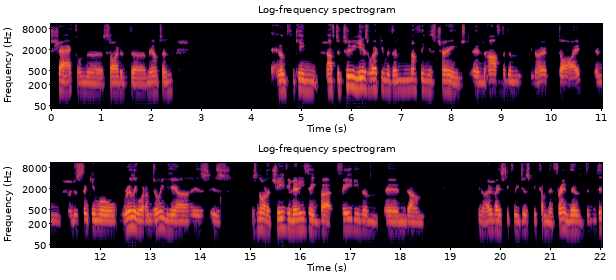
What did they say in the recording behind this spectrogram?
shack on the side of the mountain. And I'm thinking, after two years working with them, nothing has changed, and half of them, you know, died. And I'm just thinking, well, really, what I'm doing here is is is not achieving anything but feeding them and um, you know, basically just become their friend. There, there,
